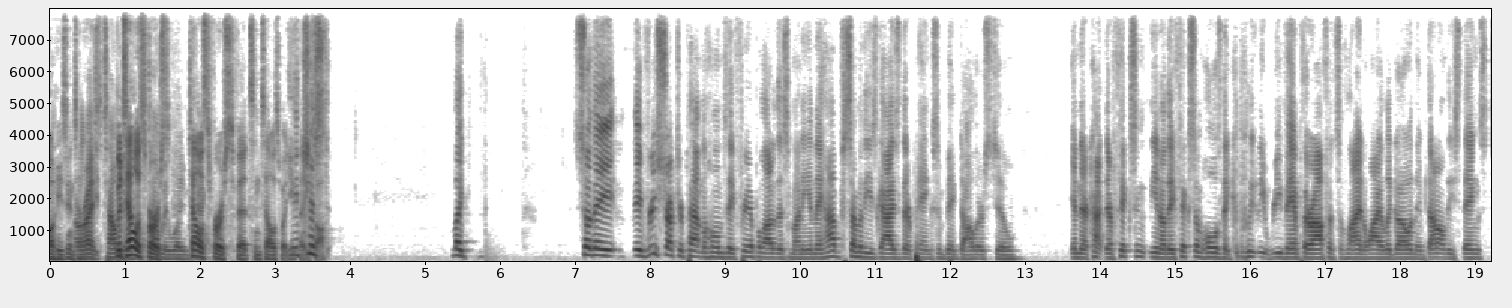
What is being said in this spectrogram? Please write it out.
Oh, he's gonna tell All right, us. tell but me- tell us tell me, first. William tell us first, Fitz, and tell us what you it think. just like so they they've restructured Pat Mahomes. They freed up a lot of this money, and they have some of these guys that they're paying some big dollars to. And they're kind they're fixing, you know, they fix some holes. They completely revamped their offensive line a while ago, and they've done all these things.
